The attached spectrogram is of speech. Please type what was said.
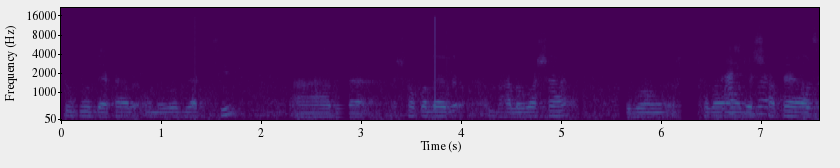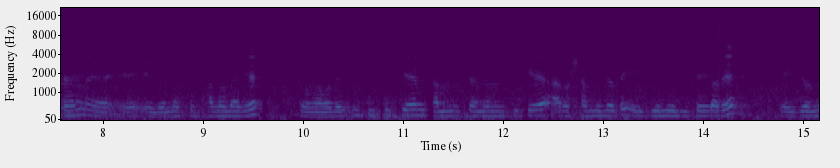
টুকু দেখার অনুরোধ রাখছি। আর সকলের ভালোবাসা এবং সবাই আমাদের সাথে আছেন এই জন্য খুব ভালো লাগে এবং আমাদের ইটি কিচেন চ্যানেলটিকে আরও সামনে যাতে এগিয়ে নিয়ে যেতে পারে এই জন্য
